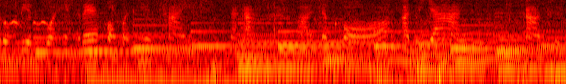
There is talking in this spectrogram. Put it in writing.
โรงเรียนวัวแห่งแรกของประเทศไทยนะคะจะขออนุญาตกล่าวถึง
